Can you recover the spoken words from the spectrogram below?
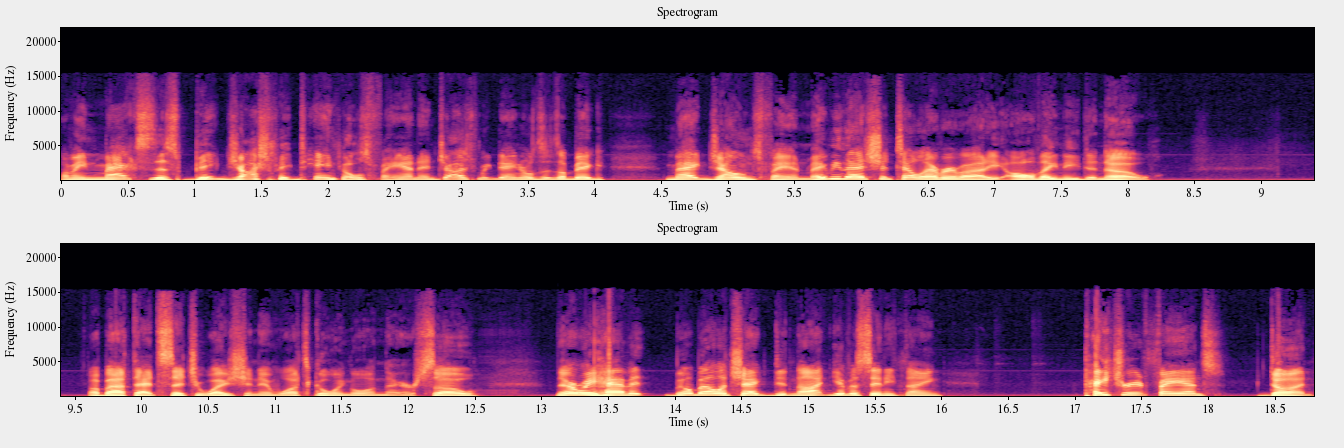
I mean, Mac's this big Josh McDaniels fan, and Josh McDaniels is a big Mac Jones fan. Maybe that should tell everybody all they need to know about that situation and what's going on there. So, there we have it. Bill Belichick did not give us anything. Patriot fans, done.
